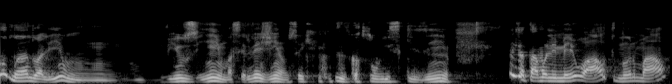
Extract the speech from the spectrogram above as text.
tomando ali um, vinhozinho, uma cervejinha, não sei o que eles gostam, um whiskyzinho. Eles já estavam ali meio alto, normal.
